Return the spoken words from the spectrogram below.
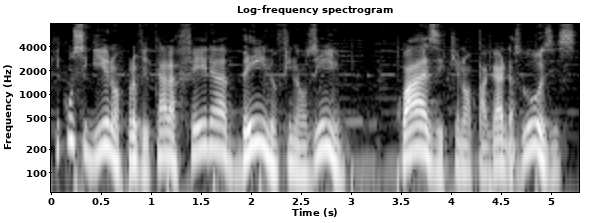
que conseguiram aproveitar a feira bem no finalzinho, quase que no apagar das luzes.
